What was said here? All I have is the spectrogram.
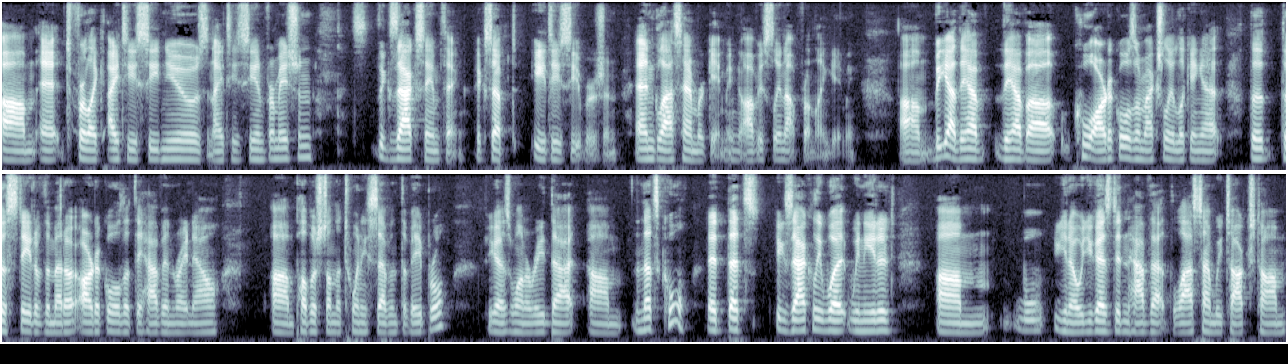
um, at, for like ITC news and ITC information, it's the exact same thing except ETC version and Glasshammer Gaming, obviously not frontline gaming. Um, but yeah, they have they have uh, cool articles. I'm actually looking at the the state of the meta article that they have in right now, um, published on the 27th of April if you guys want to read that. Um, and that's cool. It, that's exactly what we needed. Um, well, you know, you guys didn't have that the last time we talked, Tom.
